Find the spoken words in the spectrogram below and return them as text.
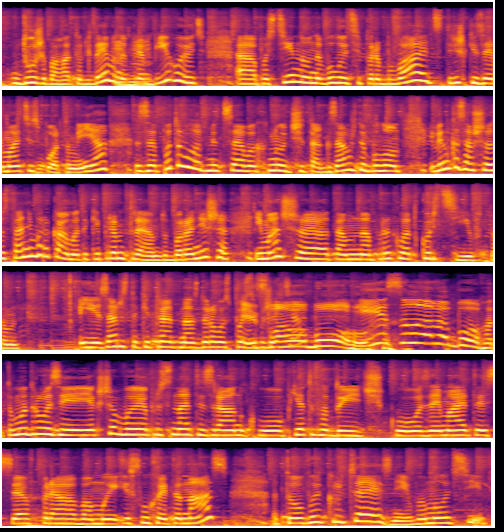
Дуже багато людей, вони прям бігають, е, постійно на вулиці перебувають, трішки займаються спортом. І я запитувала в місцевих, ну чи так завжди було. І він казав, що останніми роками такий прям тренд, бо раніше і менше там, наприклад, курців там. І зараз такий тренд на здоровий спосіб І життя. слава Богу! І слава Богу! Тому, друзі, якщо ви просинаєтесь зранку, п'єте водичку, займаєтеся вправами і слухаєте нас, то ви крутезні, ви молодці.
